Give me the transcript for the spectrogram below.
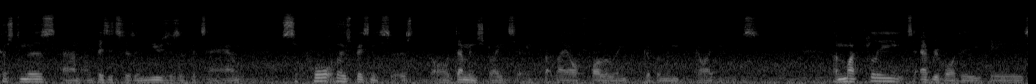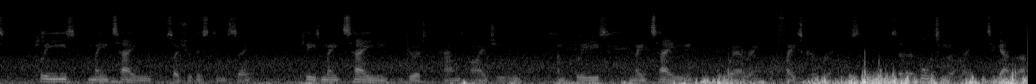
customers and, and visitors and users of the town support those businesses that are demonstrating that they are following government guidance. And my plea to everybody is please maintain social distancing, please maintain good hand hygiene, and please maintain the wearing of face coverings so that ultimately together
